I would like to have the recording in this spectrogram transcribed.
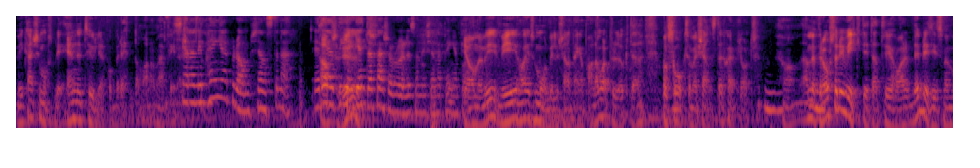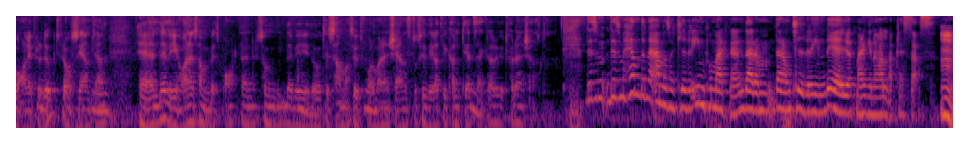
Vi kanske måste bli ännu tydligare på att berätta om alla de här fina Tjänar ni pengar på de tjänsterna? Är det Absolut. ett eget affärsområde som ni tjänar pengar på? Ja, men vi, vi har ju som målbild att tjäna pengar på alla våra produkter. Och så också med tjänster självklart. Ja, ja, men för oss är det viktigt att vi har, det är precis som en vanlig produkt för oss egentligen. Eh, där vi har en samarbetspartner som, där vi då tillsammans utformar en tjänst och ser till att vi kvalitetssäkrar och utför den tjänsten. Det som, det som händer när Amazon kliver in på marknaden, där de, där de kliver in, det är ju att marginalerna pressas. Mm.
